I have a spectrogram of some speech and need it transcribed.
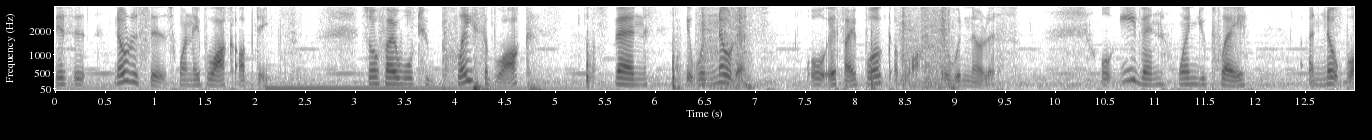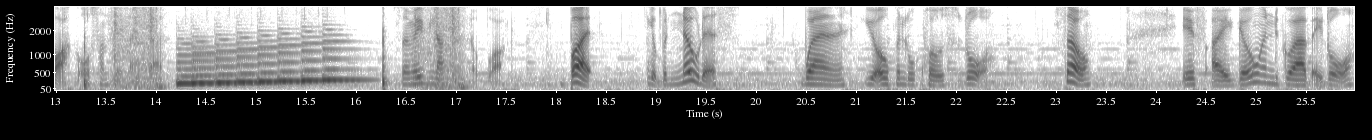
is it notices when a block updates. So if I were to place a block, then it would notice. Or if I broke a block, it would notice. Or even when you play a note block or something like that. So maybe not the note block. But it would notice when you opened or closed the door. So, if I go and grab a door,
